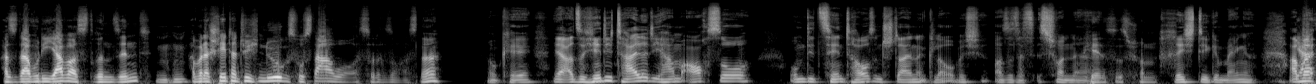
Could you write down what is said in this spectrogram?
Also da, wo die Javas drin sind. Mhm. Aber da steht natürlich nirgendwo Star Wars oder sowas, ne? Okay. Ja, also hier die Teile, die haben auch so um die 10.000 Steine, glaube ich. Also das ist schon eine Okay, das ist schon. richtige Menge. Aber Ja,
